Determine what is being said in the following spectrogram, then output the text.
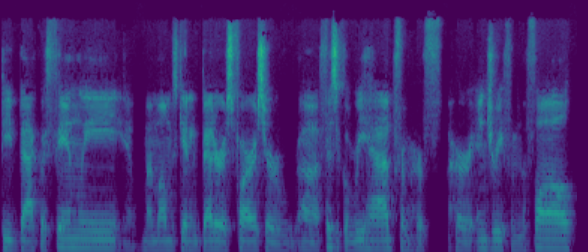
be back with family. My mom's getting better as far as her uh, physical rehab from her her injury from the fall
